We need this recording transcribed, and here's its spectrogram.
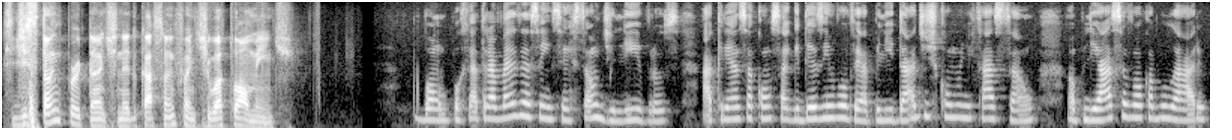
se diz tão importante na educação infantil atualmente? Bom, porque através dessa inserção de livros, a criança consegue desenvolver habilidades de comunicação, ampliar seu vocabulário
